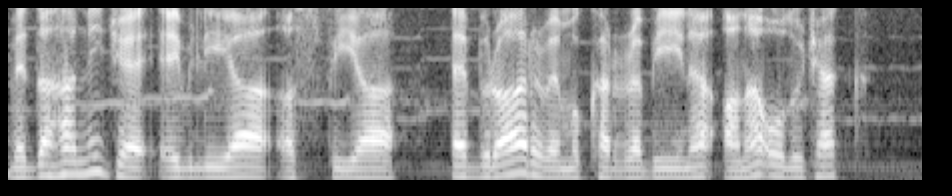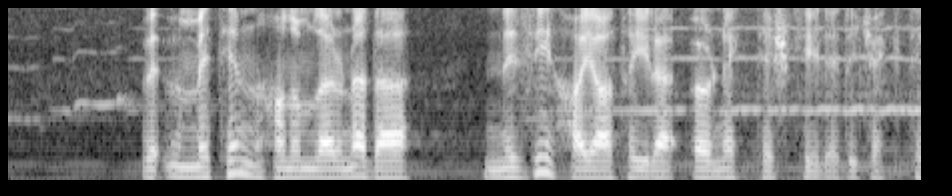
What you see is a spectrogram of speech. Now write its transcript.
ve daha nice evliya, asfiya, ebrar ve mukarrabine ana olacak ve ümmetin hanımlarına da nezih hayatıyla örnek teşkil edecekti.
